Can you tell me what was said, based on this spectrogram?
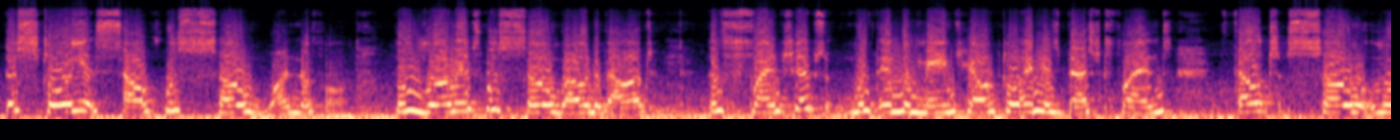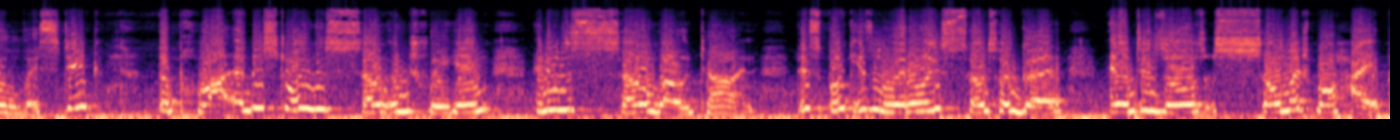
the story itself was so wonderful. The romance was so well developed. The friendships within the main character and his best friends felt so realistic. The plot of the story was so intriguing and it was so well done. This book is literally so, so good and it deserves so much more hype.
